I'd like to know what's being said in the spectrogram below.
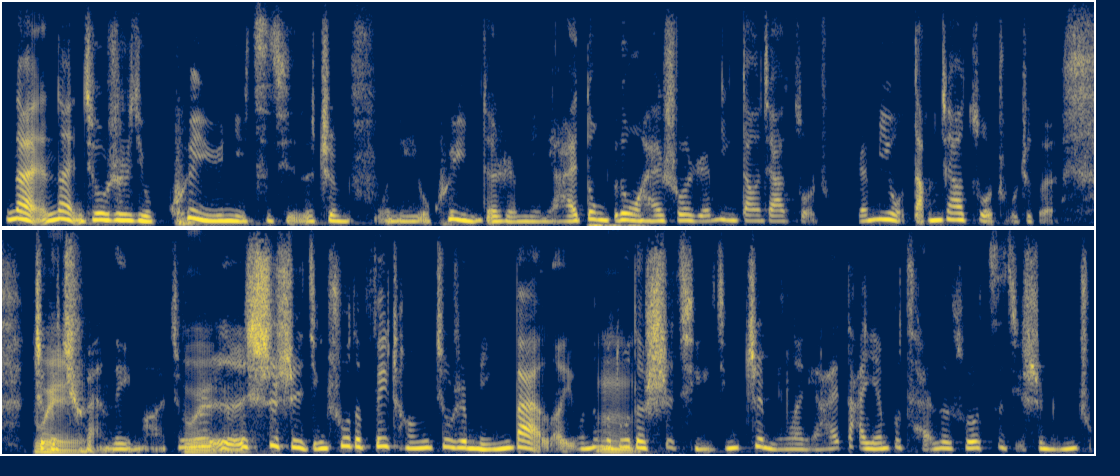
那那你就是有愧于你自己的政府，你有愧于你的人民，你还动不动还说人民当家作主。人民有当家做主这个这个权利嘛？就是事实已经说的非常就是明白了，有那么多的事情已经证明了，你还大言不惭的说自己是民主，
